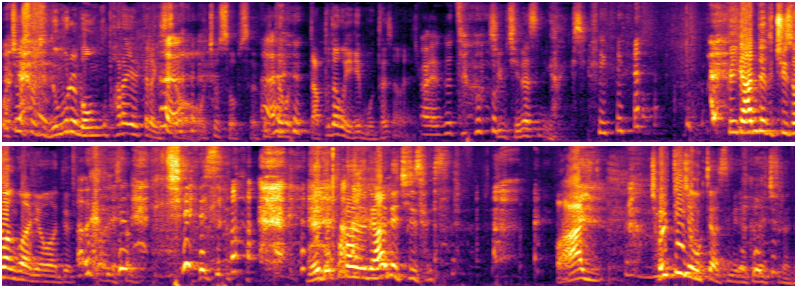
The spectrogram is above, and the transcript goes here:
어쩔 수 없이 눈물을 머금고 팔아야 할 때가 있어. 어쩔 수 없어요. 그렇다고 나쁘다고 얘기 못 하잖아요. 아, 그렇죠. 지금 지났으니까. 그러니까 한 대도 취소한 거 아니야. 취소. 네대 팔았는데 한 대 취소했어. 와, 이, 절대 잊어먹지 않습니다. 그 매출은.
